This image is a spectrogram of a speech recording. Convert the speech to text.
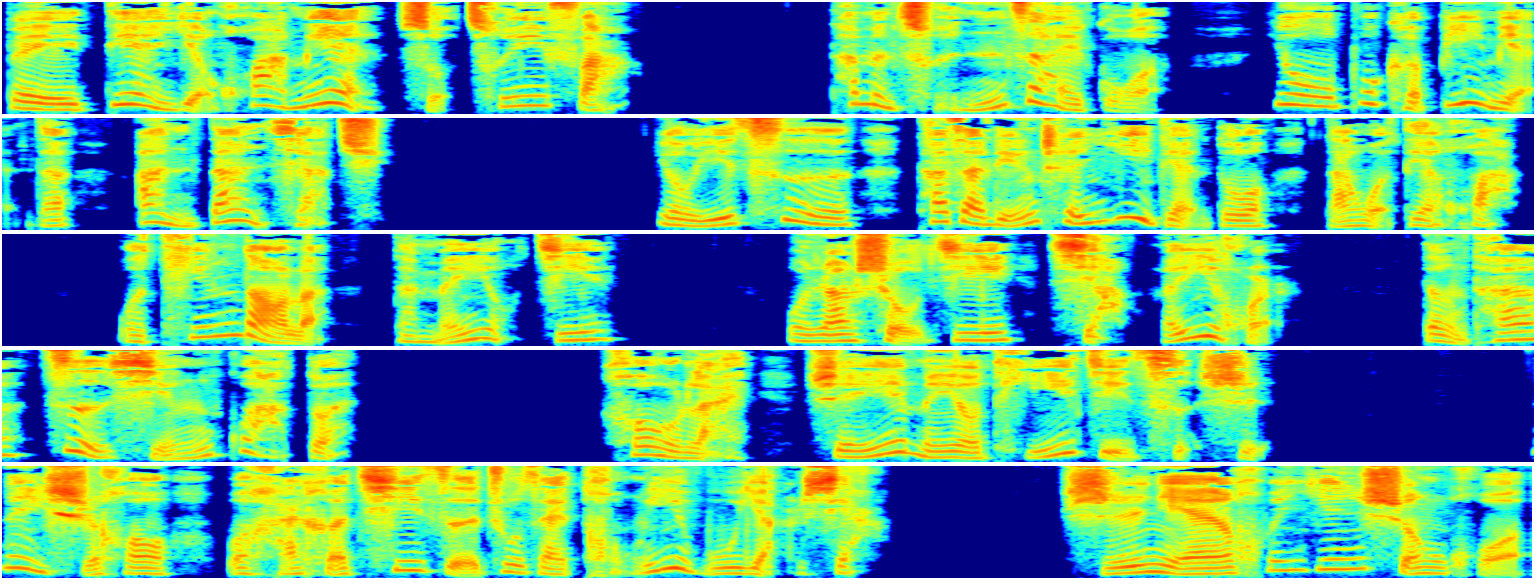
被电影画面所催发。他们存在过，又不可避免的暗淡下去。有一次，他在凌晨一点多打我电话，我听到了，但没有接。我让手机响了一会儿。等他自行挂断，后来谁也没有提及此事。那时候我还和妻子住在同一屋檐下，十年婚姻生活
